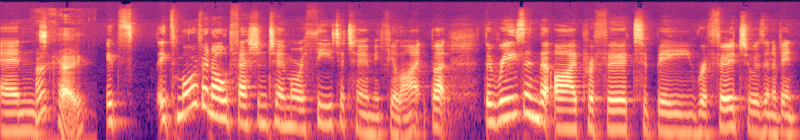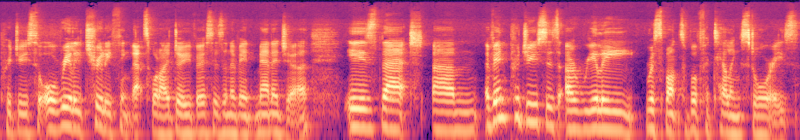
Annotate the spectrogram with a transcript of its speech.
And okay. it's it's more of an old fashioned term or a theatre term, if you like. But the reason that I prefer to be referred to as an event producer, or really truly think that's what I do versus an event manager, is that um, event producers are really responsible for telling stories.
